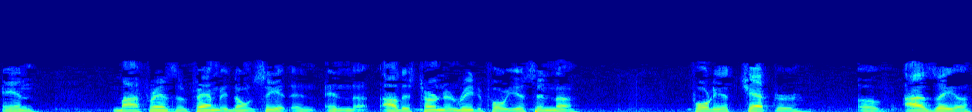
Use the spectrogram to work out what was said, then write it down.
and my friends and family don't see it. And, and uh, I'll just turn and read it for you. It's in the 40th chapter of Isaiah,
